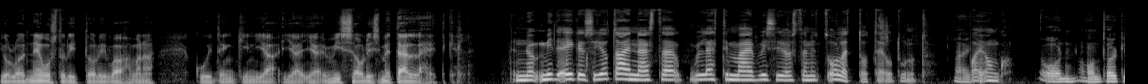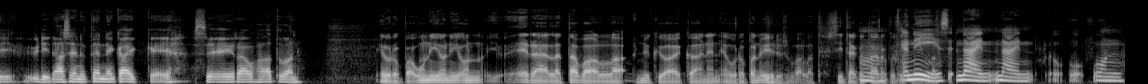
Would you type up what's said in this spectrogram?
jolloin Neuvostoliitto oli vahvana kuitenkin, ja, ja, ja missä olisimme tällä hetkellä? No eikö se jotain näistä Lehtimäen visioista nyt ole toteutunut, Aika. vai onko? On, on toki ydinase nyt ennen kaikkea ja se ei rauhaa tuon. Euroopan unioni on eräällä tavalla nykyaikainen Euroopan Yhdysvallat. Sitäkö mm. tarkoitat? Niin, se, näin, näin on.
